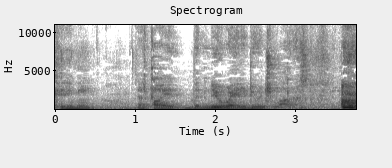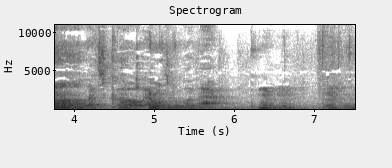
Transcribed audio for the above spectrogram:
kidding me? That's probably the new way to do enchiladas. Let's go. Everyone's gonna love that. Mm-hmm. Mm-hmm.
